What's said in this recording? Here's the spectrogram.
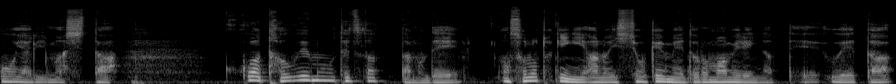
をやりました。ここは田植えも手伝ったので、まあ、その時にあの一生懸命泥まみれになって植えた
